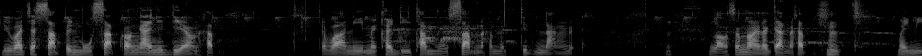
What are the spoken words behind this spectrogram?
หรือว่าจะสับเป็นหมูสับก็ง่ายนิดเดียวนะครับ แต่ว่านี้ไม่ค่อยดีทำหมูสับนะครับมันติดหนังด้วยลองสักหน่อยแล้วกันนะครับ ไม่มี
